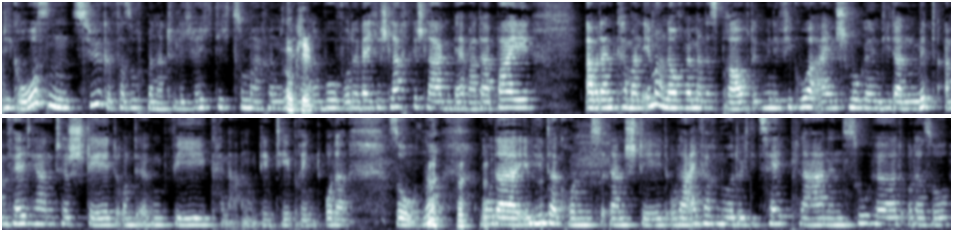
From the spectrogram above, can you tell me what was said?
die großen Züge versucht man natürlich richtig zu machen. Okay. Wo wurde welche Schlacht geschlagen, wer war dabei. Aber dann kann man immer noch, wenn man das braucht, irgendwie eine Figur einschmuggeln, die dann mit am Feldherrentisch steht und irgendwie, keine Ahnung, den Tee bringt oder so, ne? Oder im Hintergrund dann steht oder einfach nur durch die Zeltplanen zuhört oder so.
